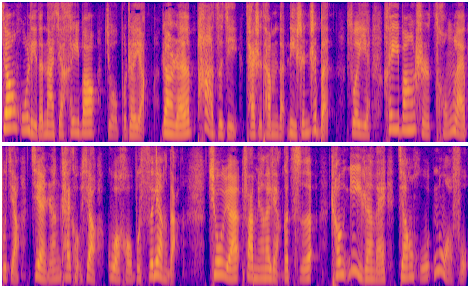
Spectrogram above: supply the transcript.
江湖里的那些黑帮就不这样，让人怕自己才是他们的立身之本。所以黑帮是从来不讲见人开口笑，过后不思量的。邱元发明了两个词，称艺人为江湖懦夫，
